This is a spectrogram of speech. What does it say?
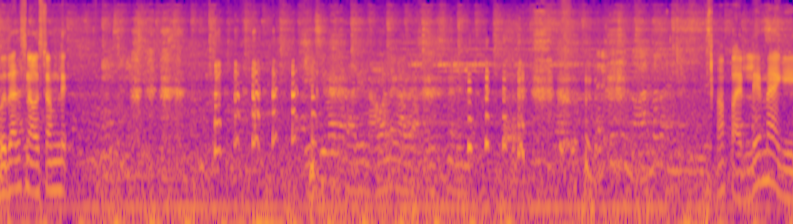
వదాల్సిన అవసరం లే ఆ, పర్లే మ్యాగీ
